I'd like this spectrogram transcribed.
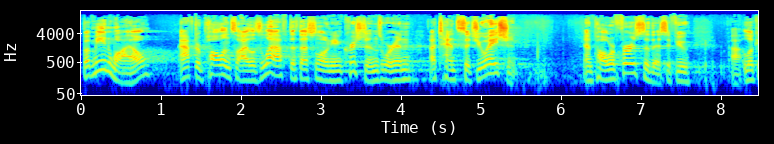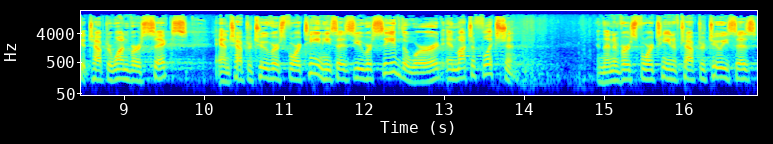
But meanwhile, after Paul and Silas left, the Thessalonian Christians were in a tense situation. And Paul refers to this. If you uh, look at chapter 1, verse 6, and chapter 2, verse 14, he says, You received the word in much affliction. And then in verse 14 of chapter 2, he says,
